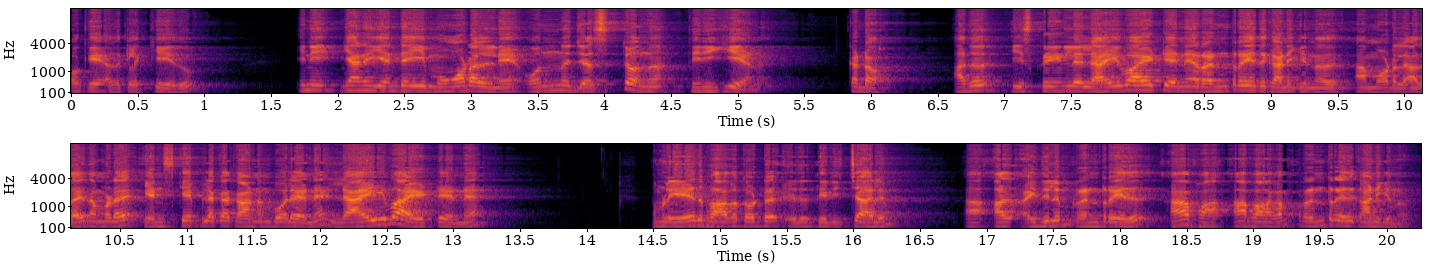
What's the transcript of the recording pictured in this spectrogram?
ഓക്കെ അത് ക്ലിക്ക് ചെയ്തു. ഇനി ഞാൻ എന്റെ ഈ മോഡലിനെ ഒന്ന് ജസ്റ്റ് ഒന്ന് തിരിക്കുകയാണ്. കണ്ടോ? അത് ഈ സ്ക്രീനിൽ ലൈവായിട്ട് തന്നെ റെൻഡർ ചെയ്ത് കാണിക്കുന്നത് ആ മോഡൽ അതായത് നമ്മുടെ എൻസ്കേപ്പിലൊക്കെ കാണും പോലെ തന്നെ ലൈവായിട്ട് തന്നെ നമ്മൾ ഏത് ഭാഗത്തോട്ട് ഇത് തിരിച്ചാലും ഇതിലും റെൻഡർ ചെയ്ത് ആ ഭാ ആ ഭാഗം റെൻഡർ ചെയ്ത് കാണിക്കുന്നുണ്ട്.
